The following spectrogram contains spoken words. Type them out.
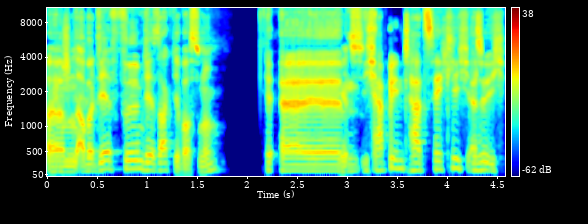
Ähm, aber der Film, der sagt dir was, ne? Ähm, ich habe ihn tatsächlich, also ich,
